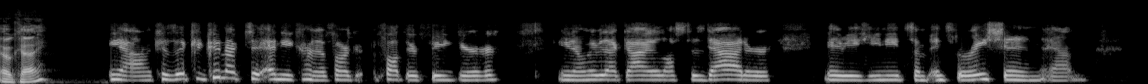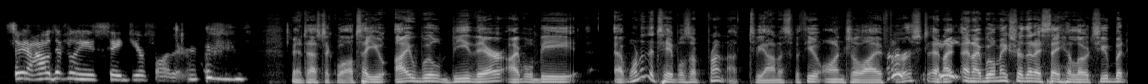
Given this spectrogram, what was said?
Okay. Yeah, because it could connect to any kind of father, father figure. You know, maybe that guy lost his dad, or maybe he needs some inspiration. And so, yeah, I'll definitely say Dear Father. Fantastic. Well, I'll tell you, I will be there. I will be at one of the tables up front, uh, to be honest with you, on July 1st. and I and I will make sure that I say hello to you. But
